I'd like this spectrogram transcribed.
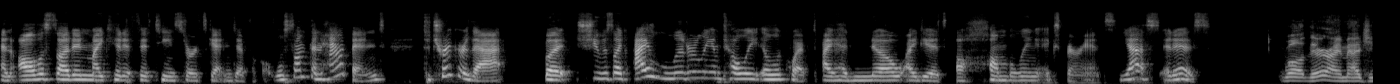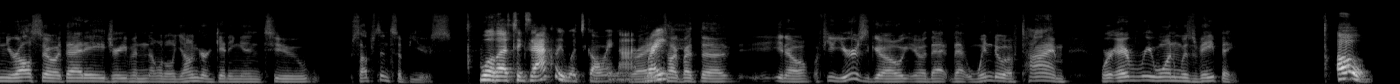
And all of a sudden, my kid at 15 starts getting difficult. Well, something happened to trigger that. But she was like, I literally am totally ill equipped. I had no idea. It's a humbling experience. Yes, it is. Well, there, I imagine you're also at that age or even a little younger getting into substance abuse. Well, that's exactly what's going on, right? right? Talk about the, you know, a few years ago, you know, that that window of time where everyone was vaping. Oh,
